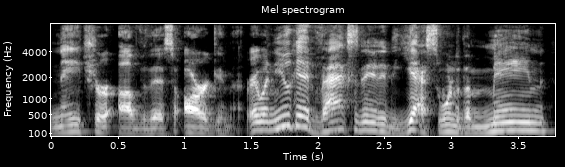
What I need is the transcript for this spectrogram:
nature of this argument. Right? When you get vaccinated, yes, one of the main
